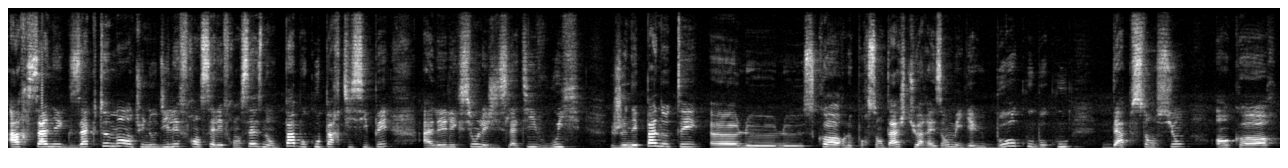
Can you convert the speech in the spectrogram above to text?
Arsane, exactement. Tu nous dis les Français, les Françaises n'ont pas beaucoup participé à l'élection législative. Oui. Je n'ai pas noté euh, le, score, le pourcentage, tu as raison, mais il y a eu beaucoup, beaucoup d'abstention encore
